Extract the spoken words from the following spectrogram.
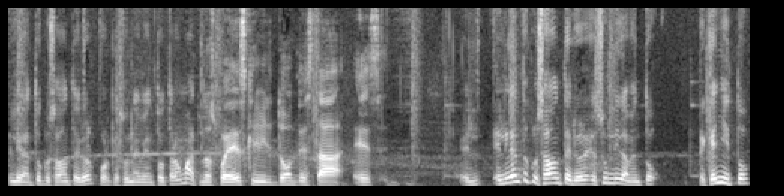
el ligamento cruzado anterior porque es un evento traumático. ¿Nos puede describir dónde está? Es... El, el ligamento cruzado anterior es un ligamento pequeñito,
